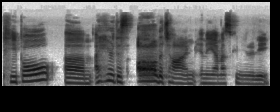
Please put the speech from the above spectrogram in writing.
People, um, I hear this all the time in the MS community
